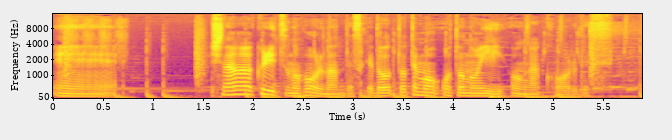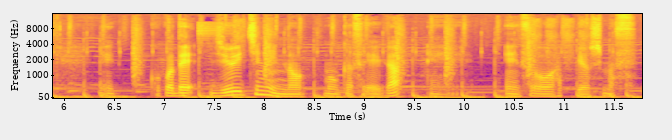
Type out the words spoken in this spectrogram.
えー品川区立のホールなんですけどとても音のいい音楽ホールです、えここで11人の文科生が、えー、演奏を発表します。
